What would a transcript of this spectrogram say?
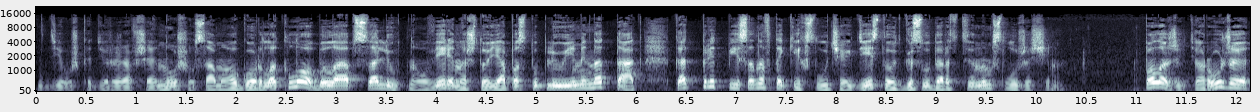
Девушка, державшая нож у самого горла Кло, была абсолютно уверена, что я поступлю именно так, как предписано в таких случаях действовать государственным служащим положить оружие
